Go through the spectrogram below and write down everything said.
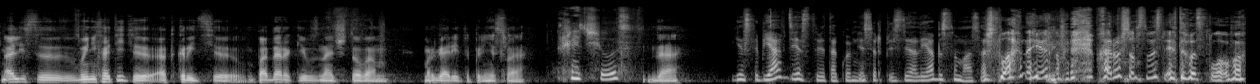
Алиса, вы не хотите открыть э, подарок и узнать, что вам Маргарита принесла? Хочу. Да. Если бы я в детстве такой мне сюрприз сделала, я бы с ума сошла, наверное, в хорошем смысле этого слова.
